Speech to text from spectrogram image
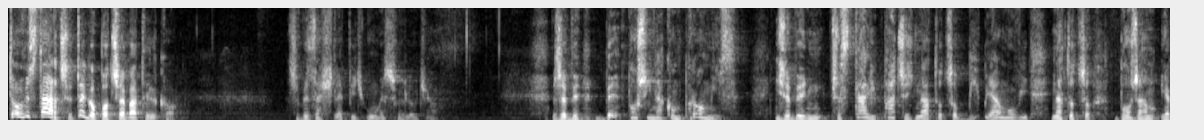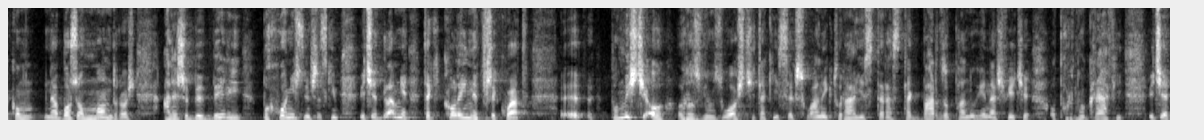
to wystarczy, tego potrzeba tylko, żeby zaślepić umysły ludziom, żeby poszli na kompromis i żeby przestali patrzeć na to, co Biblia mówi, na to, co Boża, jaką, na Bożą mądrość, ale żeby byli pochłonić tym wszystkim. Wiecie, dla mnie taki kolejny przykład. E, pomyślcie o rozwiązłości takiej seksualnej, która jest teraz tak bardzo panuje na świecie, o pornografii. Wiecie,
